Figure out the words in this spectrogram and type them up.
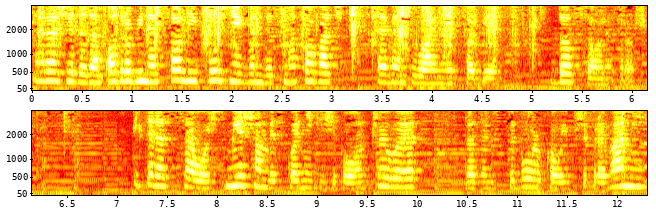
Na razie dodam odrobinę soli, później będę smakować, ewentualnie sobie dosolę troszkę. I teraz całość mieszam, by składniki się połączyły razem z cebulką i przyprawami.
